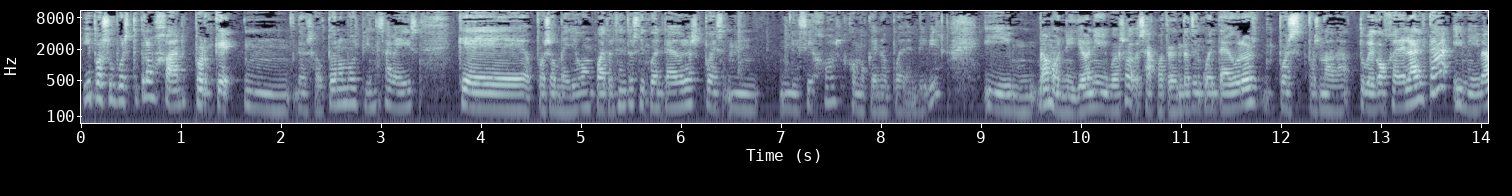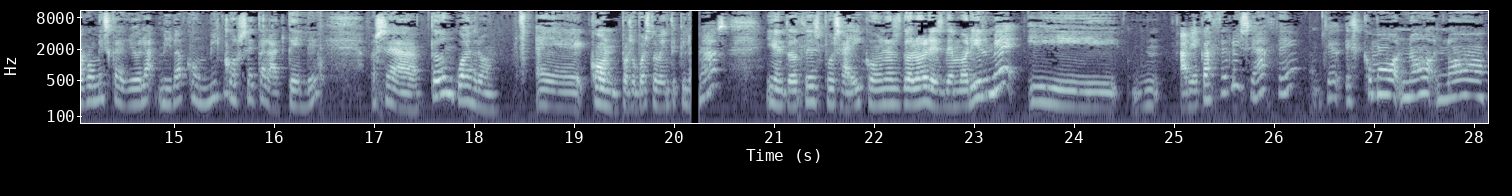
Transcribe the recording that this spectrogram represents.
Y por supuesto trabajar, porque mm, los autónomos bien sabéis que, pues hombre, yo con 450 euros, pues mm, mis hijos como que no pueden vivir. Y vamos, ni yo ni vosotros, o sea, 450 euros, pues, pues nada, tuve que coger el alta y me iba con mi escayola, me iba con mi coseta a la tele, o sea, todo un cuadro. Eh, con, por supuesto, 20 kilos más. Y entonces, pues ahí con unos dolores de morirme y había que hacerlo y se hace. Es como no, no,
